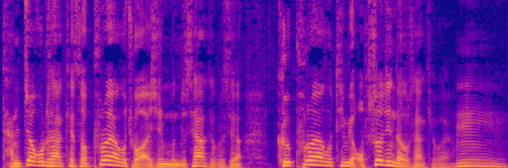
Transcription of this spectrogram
단적으로 생각해서 프로야구 좋아하시는 분들 생각해 보세요. 그 프로야구 팀이 없어진다고 생각해 봐요. 음,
